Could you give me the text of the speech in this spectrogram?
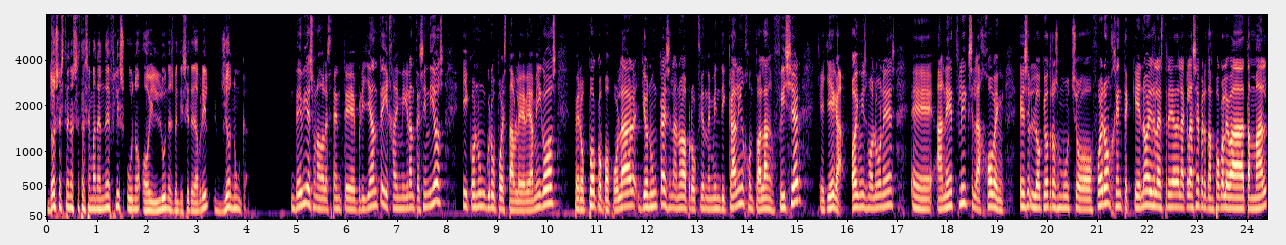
Dos estrenos esta semana en Netflix. Uno hoy, lunes 27 de abril. Yo nunca. Debbie es una adolescente brillante, hija de inmigrantes indios y con un grupo estable de amigos, pero poco popular. Yo nunca es la nueva producción de Mindy Kaling junto a Lang Fisher, que llega hoy mismo lunes eh, a Netflix. La joven es lo que otros muchos fueron, gente que no es la estrella de la clase, pero tampoco le va tan mal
